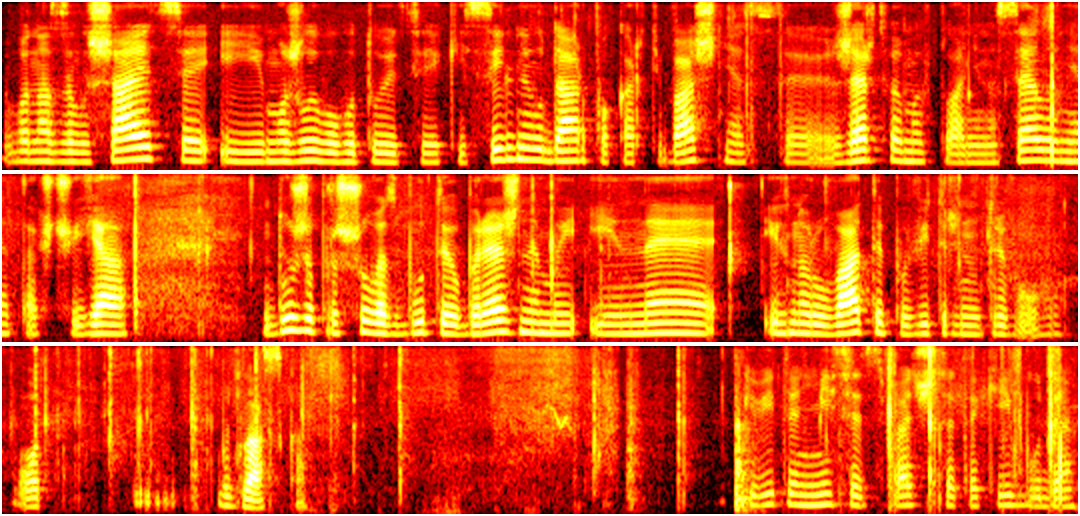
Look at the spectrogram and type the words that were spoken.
вона залишається і, можливо, готується якийсь сильний удар по карті башня з е, жертвами в плані населення. Так що я дуже прошу вас бути обережними і не ігнорувати повітряну тривогу. От, будь ласка. Квітень місяць, бачите, такий буде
